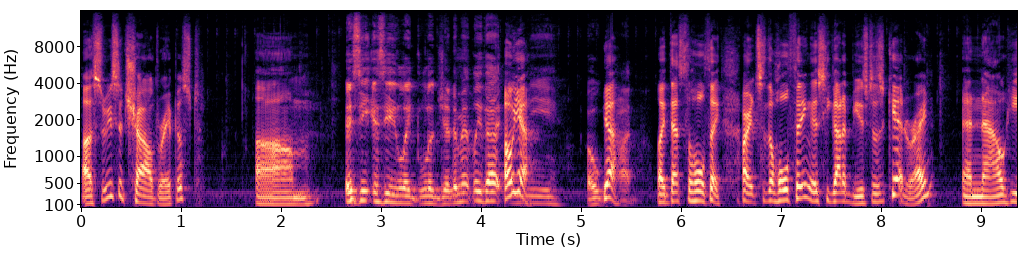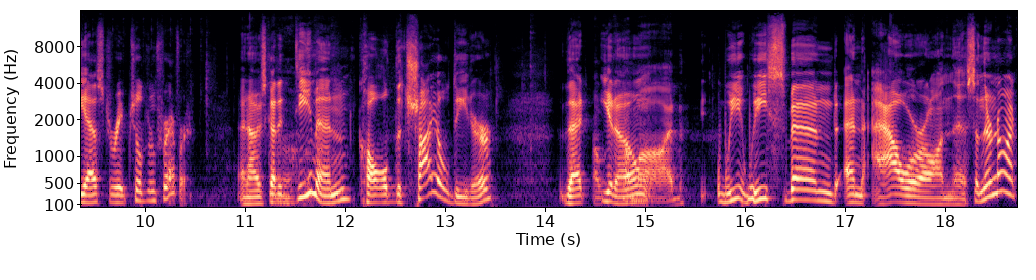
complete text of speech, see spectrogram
Uh, so he's a child rapist. both. Is he is he like legitimately that? Oh, yeah. the- oh Yeah. god. Like that's the whole thing. All right, so the whole thing is he got abused as a kid, right? And now he has to rape children forever. And now he's got a demon called the Child Eater that, you know, we we spend an hour on this and they're not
